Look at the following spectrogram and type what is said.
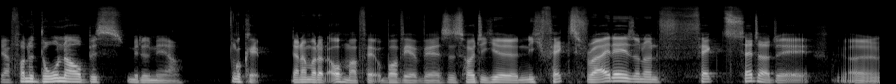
ja, von der Donau bis Mittelmeer. Okay. Dann haben wir das auch mal. Boah, wer, wer, es ist heute hier nicht Facts Friday, sondern Facts Saturday. Äh?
